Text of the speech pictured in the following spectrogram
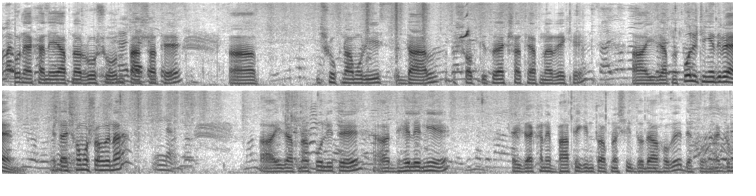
এখন এখানে আপনার রসুন তার সাথে আহ, শুকনা মরিচ ডাল সব কিছু একসাথে আপনার রেখে এই যে আপনার পলিটিংয়ে দিবেন এটা সমস্যা হবে না? না। এই যে আপনার পলিতে ঢেলে নিয়ে এই যে এখানে ভাতে কিন্তু আপনার সিদ্ধ দেওয়া হবে, দেখুন, একদম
